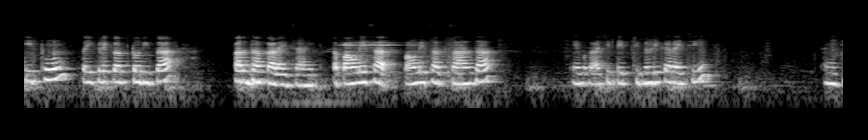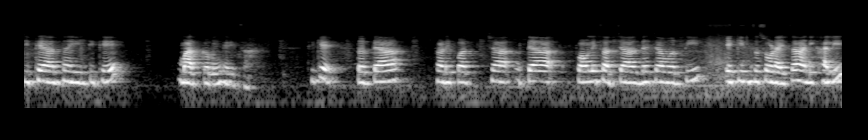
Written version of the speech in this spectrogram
इथून तर इकडे कटोरीचा अर्धा काढायचा आहे. तर पावणे सात पावणे सातचा अर्धा हे बघा अशी टेपची घडी करायची. आणि जिथे अर्धा येईल तिथे मार्क करून घ्यायचा. ठीक आहे? तर त्या साडेपाचच्या त्या पावणे सातच्या अर्ध्याच्या वरती एक इंच सोडायचा आणि खाली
